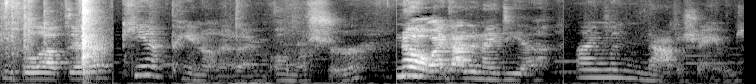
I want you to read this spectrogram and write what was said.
people out there. Can't paint on it, I'm almost sure. No, I got an idea. I'm not ashamed.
